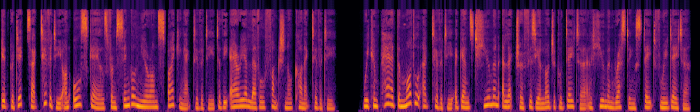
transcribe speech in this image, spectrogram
It predicts activity on all scales from single neuron spiking activity to the area level functional connectivity. We compared the model activity against human electrophysiological data and human resting state fMRI data.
